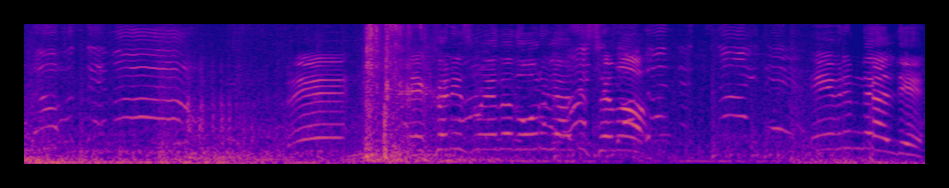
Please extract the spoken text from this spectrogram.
Bravo Sema. Ve mekanizmaya da doğru geldi Sema. Çok öndesin haydi. Evrim de geldi.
